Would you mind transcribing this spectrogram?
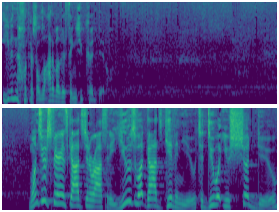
even though there's a lot of other things you could do. Once you experience God's generosity, use what God's given you to do what you should do,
